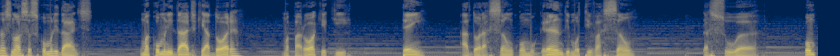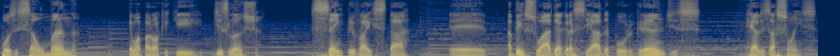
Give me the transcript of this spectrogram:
nas nossas comunidades. Uma comunidade que adora, uma paróquia que tem a adoração como grande motivação da sua composição humana, é uma paróquia que deslancha. Sempre vai estar é, abençoada e agraciada por grandes realizações,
